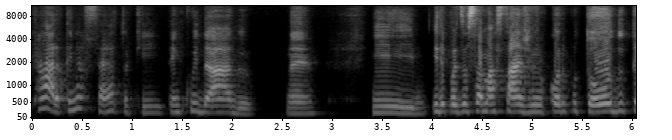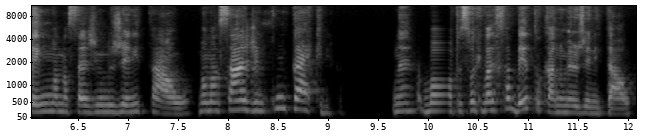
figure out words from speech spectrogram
cara, tem afeto aqui, tem cuidado, né? E, e depois dessa massagem no corpo todo, tem uma massagem no genital. Uma massagem com técnica, né? Uma pessoa que vai saber tocar no meu genital,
